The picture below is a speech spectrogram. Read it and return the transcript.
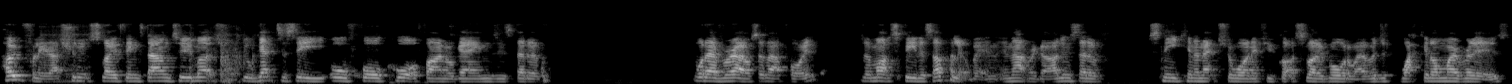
Hopefully, that shouldn't slow things down too much. You'll get to see all four quarterfinal games instead of whatever else at that point. So it might speed us up a little bit in, in that regard. Instead of sneaking an extra one if you've got a slow board or whatever, just whack it on wherever it is.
